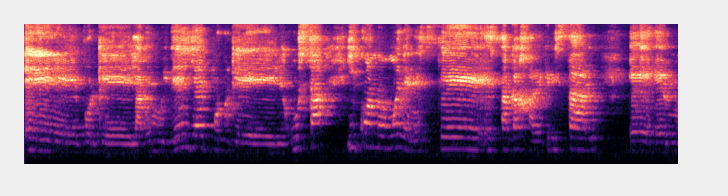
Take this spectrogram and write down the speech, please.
eh, porque la ve muy bella, porque le gusta, y cuando mueven este, esta caja de cristal, eh, em,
